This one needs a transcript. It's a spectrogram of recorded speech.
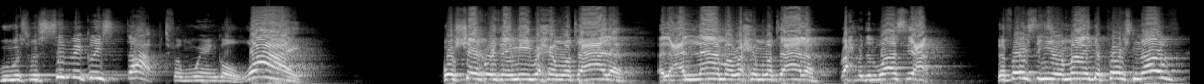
we were specifically stopped from wearing gold. Why? Well, Shaykh Uthaymeen, rahimahullah ta'ala, Al-Allama, rahimahullah ta'ala, rahmat al-wasi'ah, the first thing he reminded the person of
